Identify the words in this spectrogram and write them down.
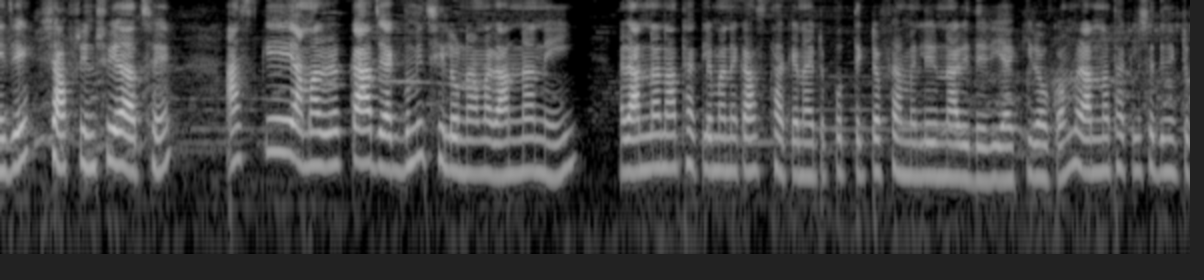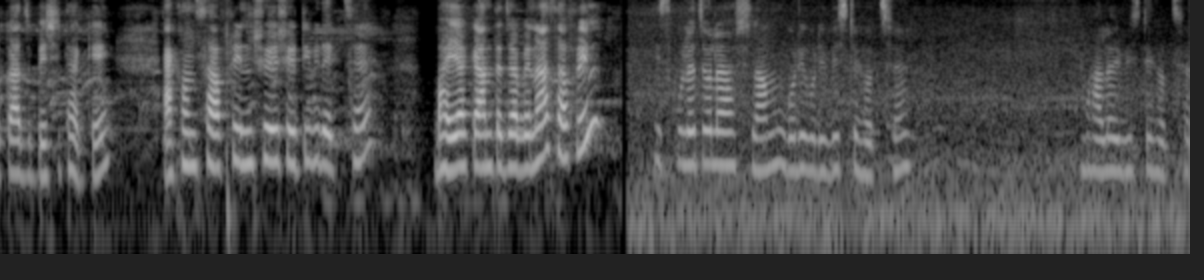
এই যে সাফরিন শুয়ে আছে। আজকে আমার কাজ একদমই ছিল না, আমার রান্না নেই। রান্না না থাকলে মানে কাজ থাকে না, এটা প্রত্যেকটা ফ্যামিলির নারীদেরই একই রকম। রান্না থাকলে সেদিন একটু কাজ বেশি থাকে। এখন সাফরিন শুয়ে শুয়ে টিভি দেখছে। ভাইয়াকে আনতে যাবে না, সাফরিন? স্কুলে চলে আসলাম, গড়ি গড়ি বৃষ্টি হচ্ছে। ভালোই বৃষ্টি হচ্ছে।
